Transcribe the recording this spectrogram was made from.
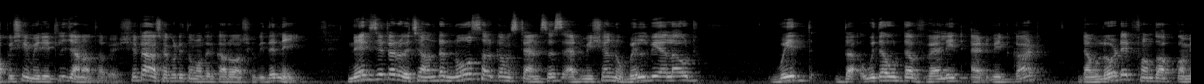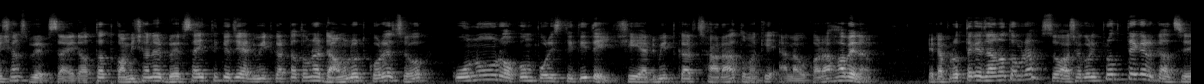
অফিসে ইমিডিয়েটলি জানাতে হবে। সেটা আশা করি তোমাদের কারও অসুবিধে নেই। নেক্সট যেটা রয়েছে under no circumstances admission will be allowed with the without the valid admit card downloaded from the commission's website অর্থাৎ কমিশনের ওয়েবসাইট থেকে যে অ্যাডমিট কার্ডটা তোমরা ডাউনলোড করেছ, কোনো রকম পরিস্থিতিতেই সেই অ্যাডমিট কার্ড ছাড়া তোমাকে অ্যালাউ করা হবে না। এটা প্রত্যেকে জানো তোমরা? সো আশা করি প্রত্যেকের কাছে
